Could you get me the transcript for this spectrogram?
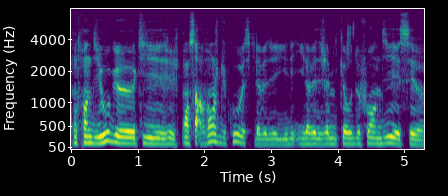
contre Andy Hoog, euh, qui prend sa revanche du coup, parce qu'il avait, il, avait déjà mis KO deux fois Andy, et c'est euh,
